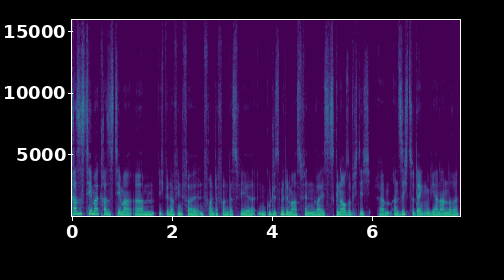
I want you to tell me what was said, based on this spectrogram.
krasses Thema, krasses Thema. Ähm, ich bin auf jeden Fall ein Freund davon, dass wir ein gutes Mittelmaß finden, weil es ist genauso wichtig, ähm, an sich zu denken wie an andere.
